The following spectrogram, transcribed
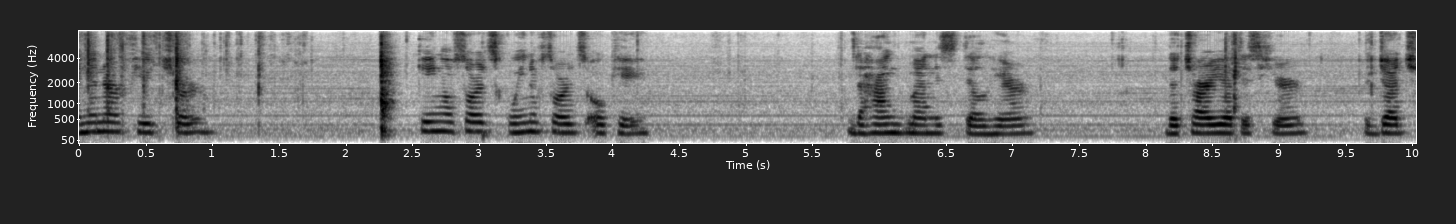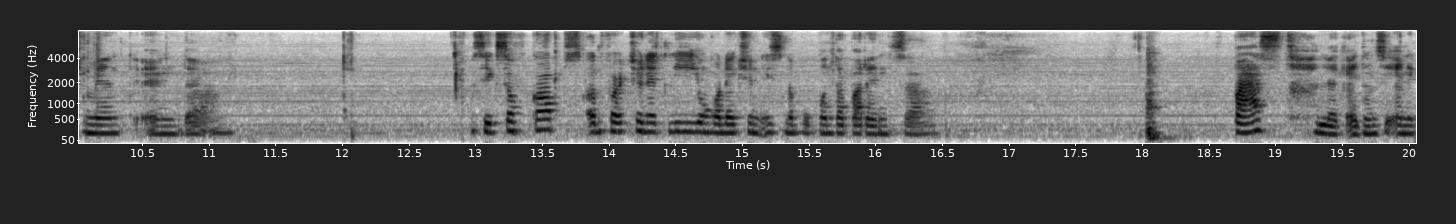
In the near future, King of Swords, Queen of Swords, okay. The Hanged Man is still here. The Chariot is here. The Judgment and uh, Six of Cups. Unfortunately, yung connection is napupunta pa rin sa past. Like, I don't see any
